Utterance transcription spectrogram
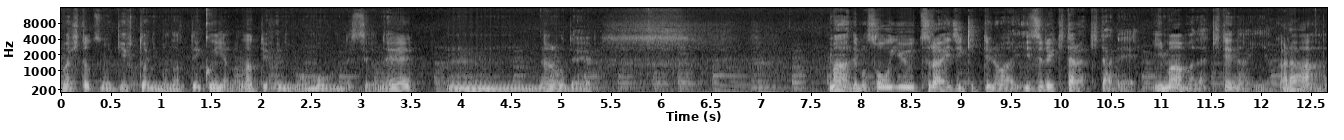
まあ、一つのギフトにもなっていくんやろうなっていうふうにも思うんですよね。うん。なのでまあでもそういう辛い時期っていうのはいずれ来たら来たで今はまだ来てないんやから、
